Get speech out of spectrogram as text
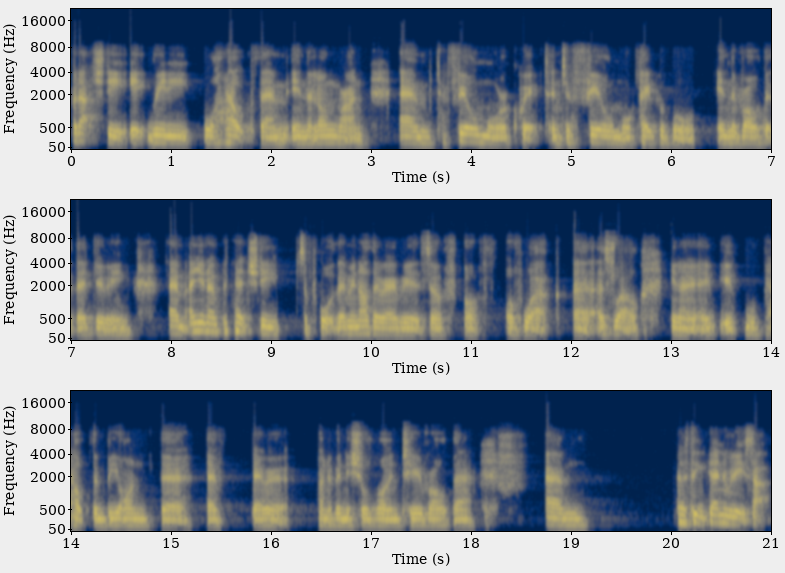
but actually it really will help them in the long run um, to feel more equipped and to feel more capable in the role that they're doing, um, and you know potentially support them in other areas of of, of work uh, as well. You know, it, it, will help them beyond their their, their kind of initial volunteer role there. Um, I think generally it's that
